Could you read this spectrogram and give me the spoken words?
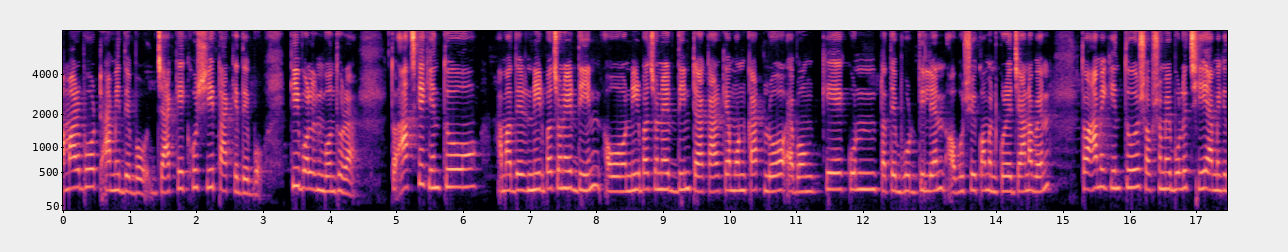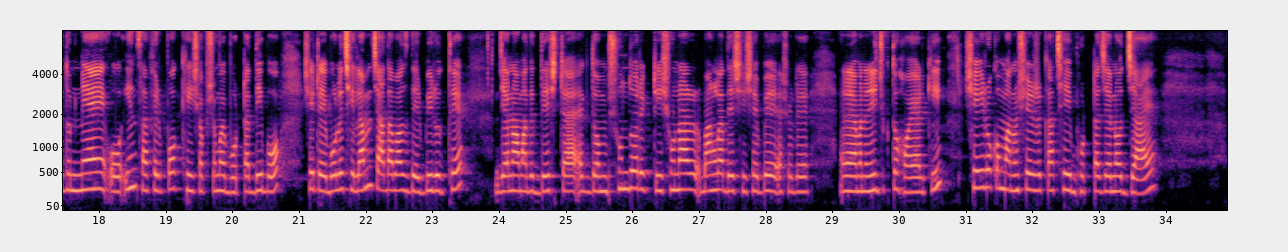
আমার ভোট আমি দেব, যাকে খুশি তাকে দেব। কি বলেন বন্ধুরা? তো আজকে কিন্তু আমাদের নির্বাচনের দিন ও নির্বাচনের দিনটা কার কেমন কাটলো এবং কে কোনটাতে ভোট দিলেন অবশ্যই কমেন্ট করে জানাবেন। তো আমি কিন্তু সবসময় বলেছি, আমি কিন্তু ন্যায় ও ইনসাফের পক্ষেই সবসময় ভোটটা দিব, সেটাই বলেছিলাম চাঁদাবাজদের বিরুদ্ধে। যেন আমাদের দেশটা একদম সুন্দর একটি সোনার বাংলাদেশ হিসেবে আসলে মানে নিযুক্ত হয় আর কি সেই রকম মানুষের কাছে ভোটটা যেন যায়।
